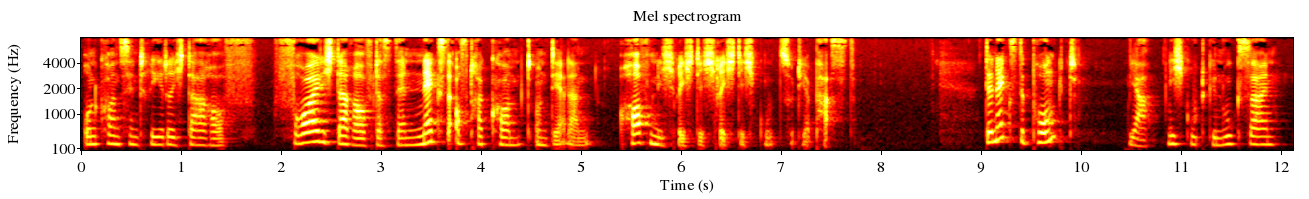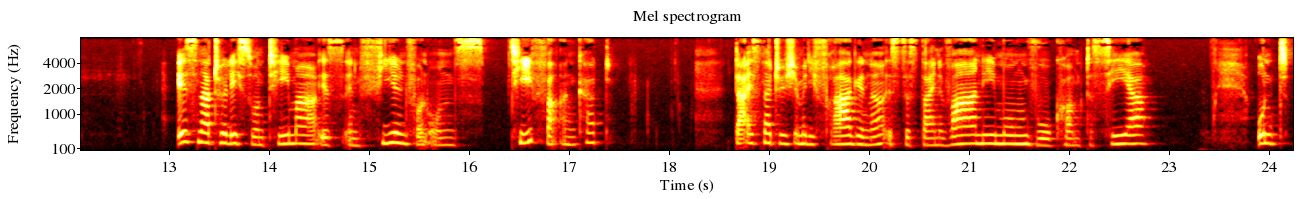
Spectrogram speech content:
und konzentriere dich darauf. Freue dich darauf, dass der nächste Auftrag kommt und der dann hoffentlich richtig, richtig gut zu dir passt. Der nächste Punkt, ja, nicht gut genug sein, ist natürlich so ein Thema, ist in vielen von uns tief verankert da ist natürlich immer die Frage, ne, ist das deine Wahrnehmung? Wo kommt das her? Und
